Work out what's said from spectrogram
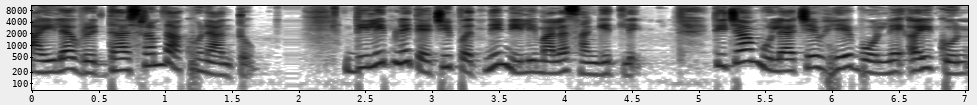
आईला वृद्धाश्रम दाखवून आणतो. दिलीपने त्याची पत्नी निलिमाला सांगितले तिच्या मुलाचे हे बोलणे ऐकून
